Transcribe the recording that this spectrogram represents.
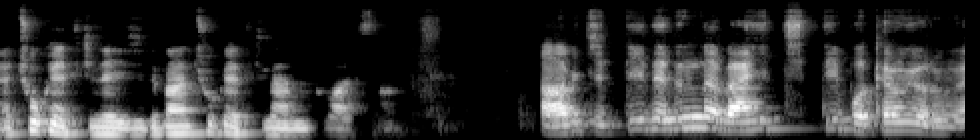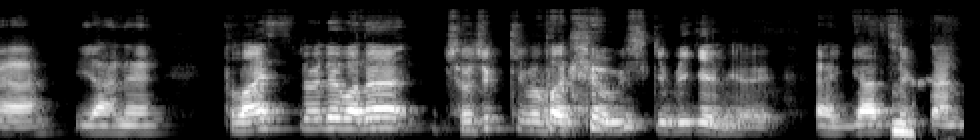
yani çok etkileyiciydi. Ben çok etkilendim Plyce'dan. Abi ciddi dedin de ben hiç ciddi bakamıyorum ya. Yani Plyce böyle bana çocuk gibi bakıyormuş gibi geliyor. Yani gerçekten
